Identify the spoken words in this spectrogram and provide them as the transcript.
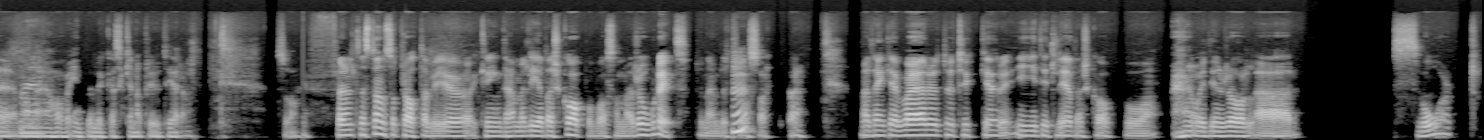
Eh, man Nej. har inte lyckats kunna prioritera. Så. För en liten stund så pratade vi ju kring det här med ledarskap och vad som är roligt. Du nämnde mm. två saker där. Men jag tänker, vad är det du tycker i ditt ledarskap och, och i din roll är svårt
